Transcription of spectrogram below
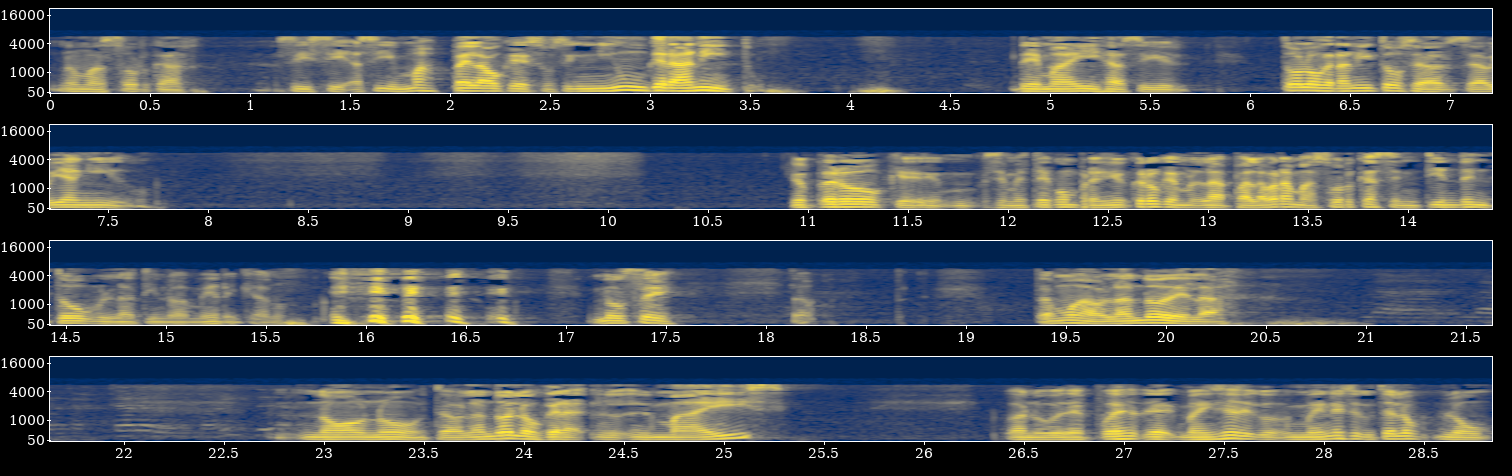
Una mazorca, sí, sí, así, más pelado que eso, sin ni un granito de maíz así. Todos los granitos se, habían ido. Yo espero que se me esté comprendiendo. Creo que la palabra mazorca se entiende en todo Latinoamérica, ¿no? no sé. Estamos hablando de la... No, no, estoy hablando de maíz. Cuando después, imagínese, que usted lo,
